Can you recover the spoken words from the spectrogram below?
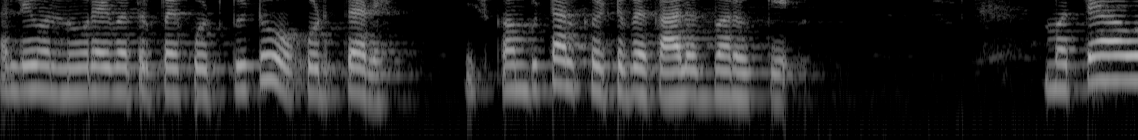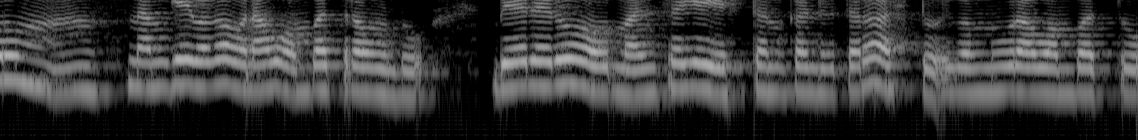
ಅಲ್ಲಿ ಒಂದು ನೂರೈವತ್ತು ರೂಪಾಯಿ ಕೊಟ್ಬಿಟ್ಟು ಕೊಡ್ತಾರೆ. ಇಸ್ಕೊಂಬಿಟ್ಟು ಅಲ್ಲಿ ಕಟ್ಟಬೇಕು ಆಲದ ಬರೋಕ್ಕೆ. ಮತ್ತು ಅವರು ನಮಗೆ ಇವಾಗ ನಾವು ಒಂಬತ್ತು ರೌಂಡು. ಬೇರೆಯವರು ಅವ್ರ ಮನಸ್ಸಿಗೆ ಎಷ್ಟು ಅಂದ್ಕೊಂಡಿರ್ತಾರೋ ಅಷ್ಟು. ಇವಾಗ ನೂರ ಒಂಬತ್ತು,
